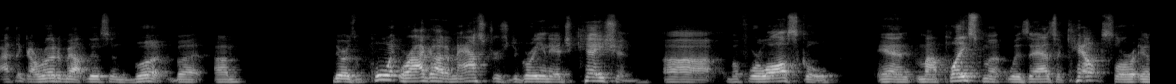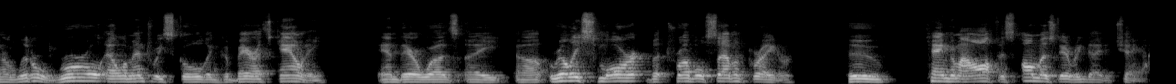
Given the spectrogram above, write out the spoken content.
I think I wrote about this in the book, but um, there was a point where I got a master's degree in education uh, before law school, and my placement was as a counselor in a little rural elementary school in Cabarrus County, and there was a uh, really smart but troubled seventh grader who came to my office almost every day to chat.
